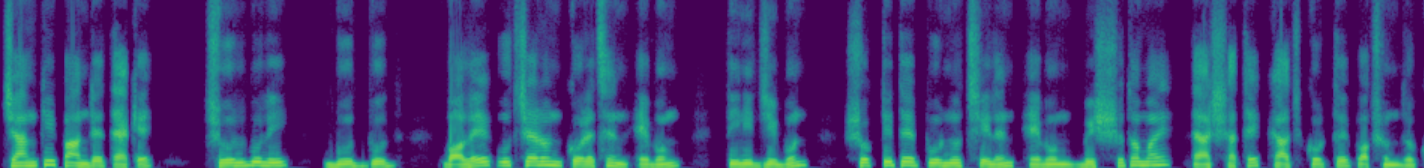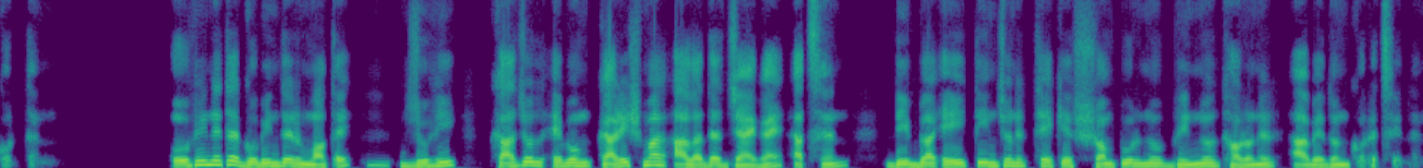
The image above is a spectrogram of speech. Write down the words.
চাঙ্কি পান্ডে তাকে চুলগুলি বুদবুদ বলে উচ্চারণ করেছেন এবং তিনি জীবন শক্তিতে পূর্ণ ছিলেন এবং বিশ্বতমায় তার সাথে কাজ করতে পছন্দ করতেন। অভিনেতা গোবিন্দের মতে, জুহি, কাজল এবং কারিশ্মা আলাদা জায়গায় আছেন, দিব্যা এই তিনজনের থেকে সম্পূর্ণ ভিন্ন ধরনের আবেদন করেছিলেন।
